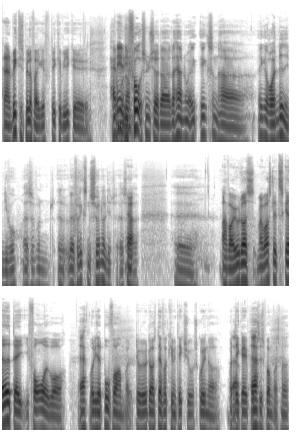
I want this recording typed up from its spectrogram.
han er en vigtig spiller for AGF, det kan vi ikke... Øh, Han er en af de få, synes jeg, der, der her nu ikke, ikke sådan har ikke er røget ned i niveau. Altså, øh, i hvert fald ikke sådan sønderligt. Altså, ja. øh, og han var jo også, man var også lidt skadet der i foråret, hvor, Ja. hvor de havde brug for ham, og det var jo også derfor, Kevin Dix jo skulle ind og, og Ja. dække af på Ja. et tidspunkt og sådan noget.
